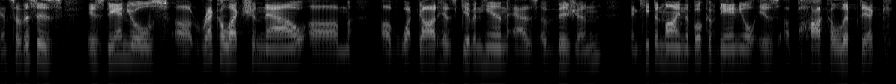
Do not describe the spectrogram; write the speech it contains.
And so this is, is Daniel's uh, recollection now um, of what God has given him as a vision. And keep in mind, the book of Daniel is apocalyptic.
